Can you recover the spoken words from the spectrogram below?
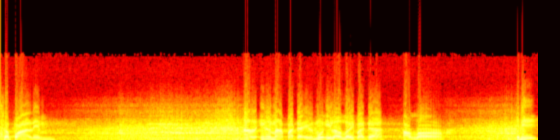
Sopo alim Al ilma pada ilmu ilallah pada Allah Jadi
